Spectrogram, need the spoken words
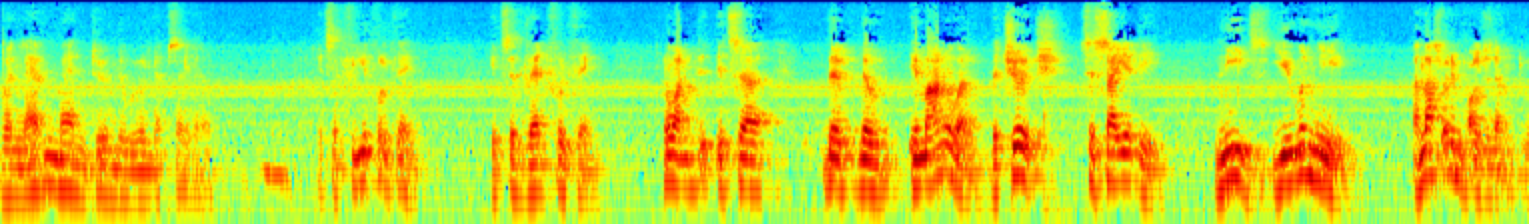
when 11 men turned the world upside down. It's a fearful thing. It's a dreadful thing. No one, it's a, the, the Emmanuel, the church, society needs you and me. And that's what it boils down to.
